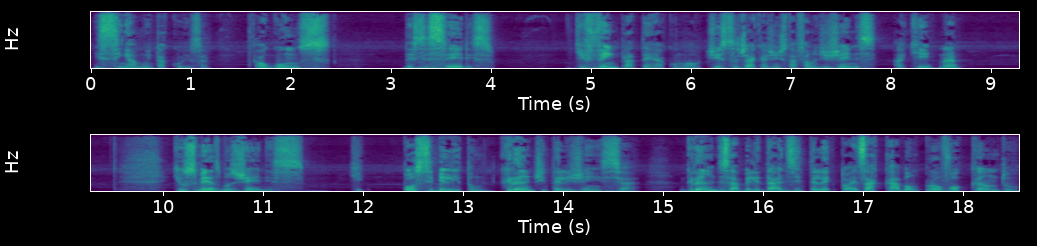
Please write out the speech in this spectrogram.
E sim, há muita coisa. Alguns desses seres que vêm para a Terra como autistas, já que a gente está falando de genes aqui, né? que os mesmos genes que possibilitam grande inteligência, grandes habilidades intelectuais acabam provocando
